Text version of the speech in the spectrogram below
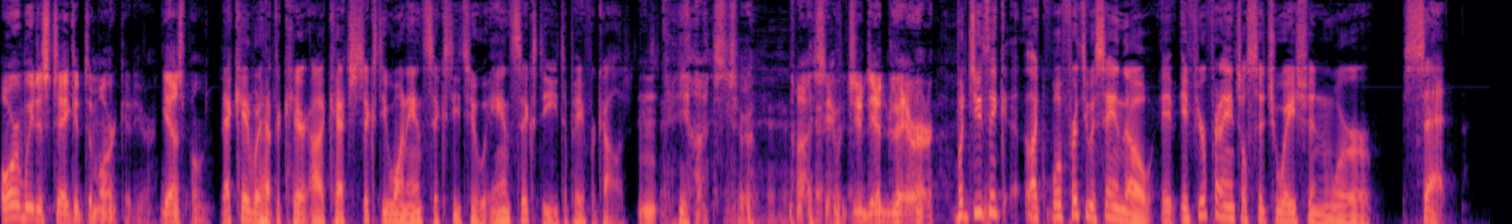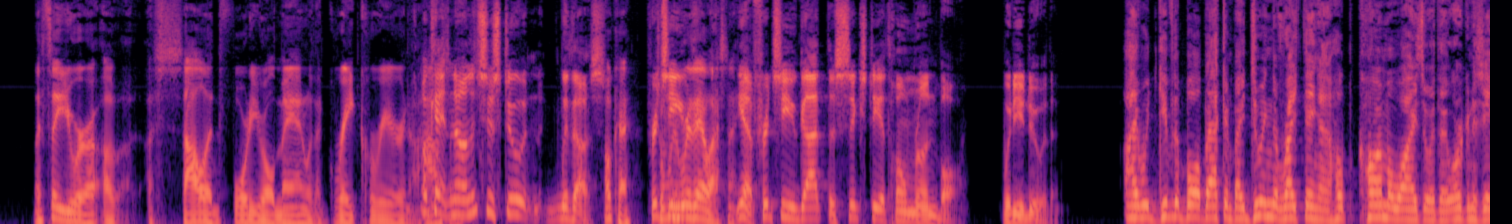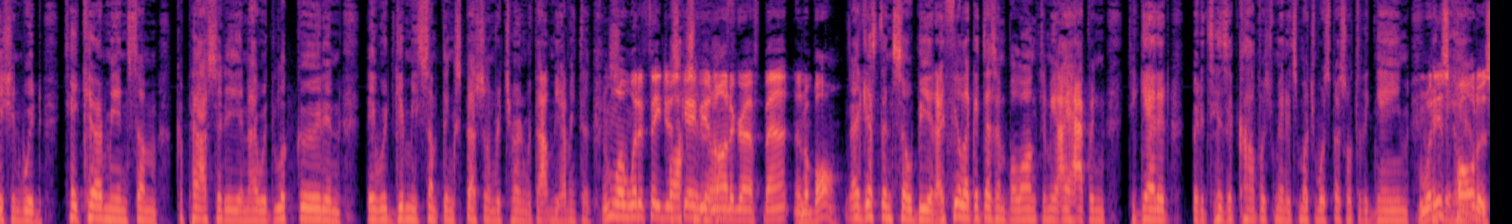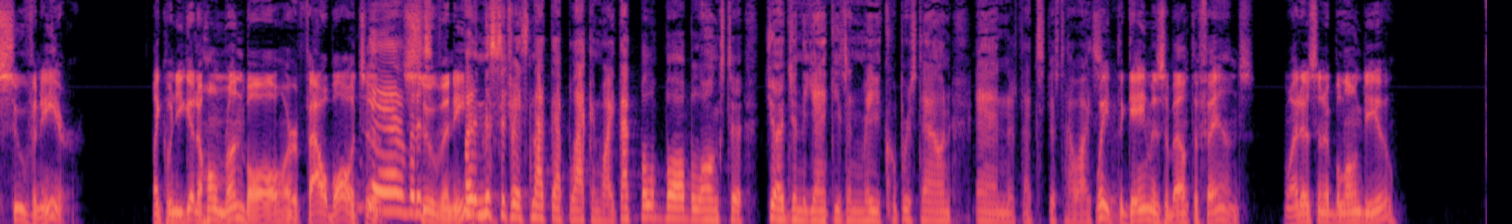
Or we just take it to market here. Yes, Pone. That kid would have to care, uh, catch 61 and 62 and 60 to pay for college. Mm, yeah, that's true. I see what you did there. But do you think, like what Fritzy was saying, though, if, if your financial situation were set, let's say you were a, a, solid 40 year old man with a great career and a Okay, no, let's just do it with us. Okay. So we were there last night. Yeah, Fritzy, you got the 60th home run ball. What do you do with it? I would give the ball back, and by doing the right thing, I hope karma wise or the organization would take care of me in some capacity, and I would look good, and they would give me something special in return without me having to. Well, what if they just gave you an off. autographed bat and a ball? I guess then so be it. I feel like it doesn't belong to me. I happen to get it, but it's his accomplishment. It's much more special to the game. What is called him. a souvenir? Like when you get a home run ball or a foul ball, it's a but souvenir. It's, but in this situation, it's not that black and white. That ball- ball belongs to Judge and the Yankees and maybe Cooperstown, and that's just how I see Wait, it. Wait, the game is about the fans. Why doesn't it belong to you?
